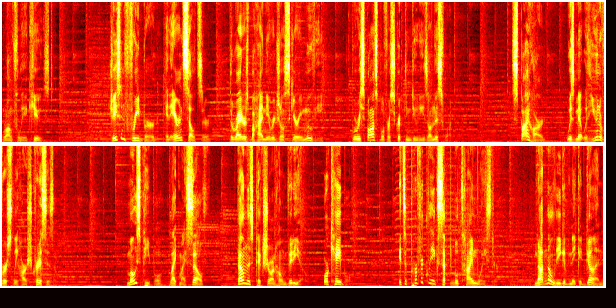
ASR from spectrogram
Wrongfully Accused. Jason Friedberg and Aaron Seltzer, the writers behind the original Scary Movie, were responsible for scripting duties on this one. Spy Hard was met with universally harsh criticism. Most people, like myself, found this picture on home video or cable. It's a perfectly acceptable time waster, not in the league of Naked Gun,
